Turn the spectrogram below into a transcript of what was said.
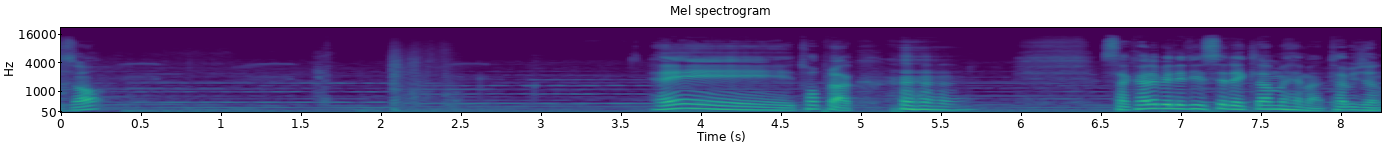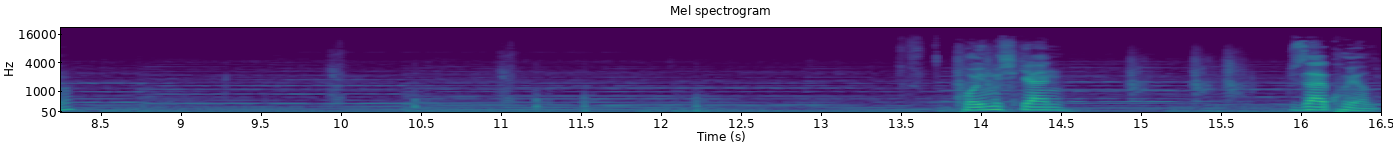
so. Hey toprak. Sakarya Belediyesi reklamı hemen. Tabii canım. Koymuşken güzel koyalım.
